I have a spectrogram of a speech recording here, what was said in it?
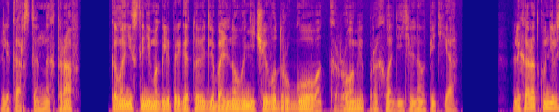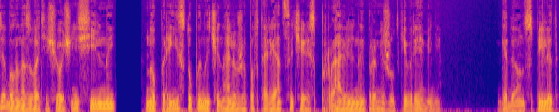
лекарственных трав, колонисты не могли приготовить для больного ничего другого, кроме прохладительного питья. Лихорадку нельзя было назвать еще очень сильной, но приступы начинали уже повторяться через правильные промежутки времени. Гедеон Спилет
